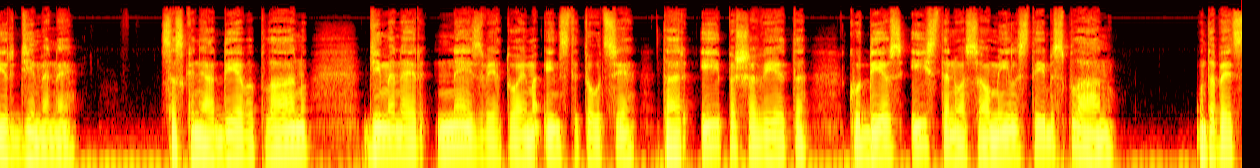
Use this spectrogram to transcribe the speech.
ir ģimenei. Saskaņā ar dieva plānu ģimene ir neizvietojama institūcija, tā ir īpaša vieta, kur dievs īsteno savu mīlestības plānu. Un tāpēc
